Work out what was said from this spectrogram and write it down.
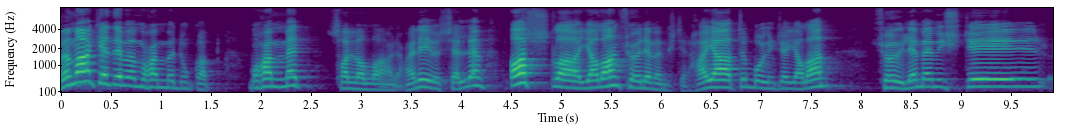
Ve ma kezebe Muhammedun kat. Muhammed sallallahu aleyhi ve sellem asla yalan söylememiştir. Hayatı boyunca yalan söylememiştir.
